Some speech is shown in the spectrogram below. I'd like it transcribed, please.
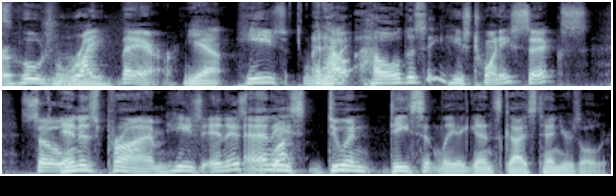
that's- who's right there, Yeah. he's And how, how old is he? He's twenty six. So in his prime. He's in his and pri- he's doing decently against guys ten years older.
